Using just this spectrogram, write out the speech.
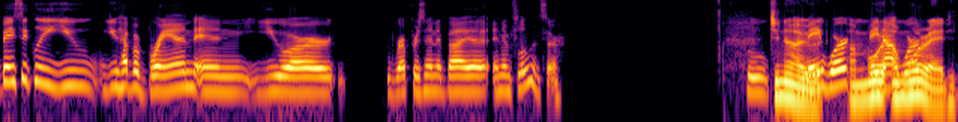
basically you you have a brand and you are represented by a, an influencer who Do you know? may work, I'm may not I'm work. worried.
